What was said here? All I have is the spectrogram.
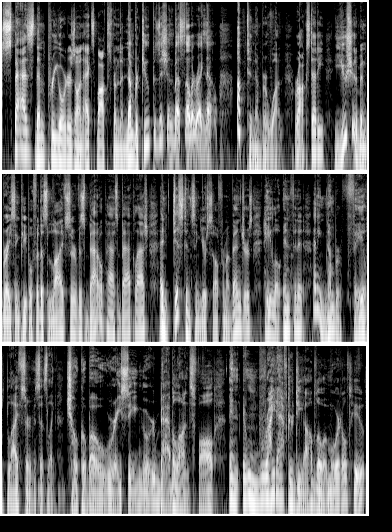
spaz them pre-orders on Xbox from the number two position bestseller right now up to number one. Rocksteady, you should have been bracing people for this live service battle pass backlash and distancing yourself from Avengers, Halo Infinite, any number of failed live services like Chocobo Racing or Babylon's Fall, and, and right after Diablo Immortal too.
